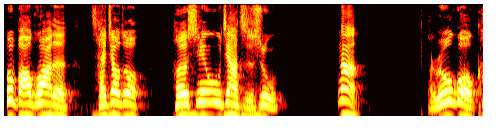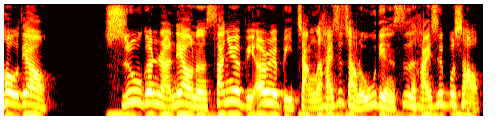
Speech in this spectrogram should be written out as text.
不包括的才叫做核心物价指数。那如果扣掉。食物跟燃料呢？三月比二月比涨了，还是涨了五点四，还是不少，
